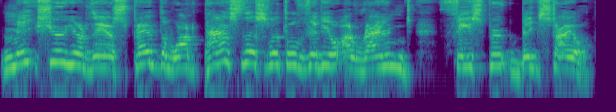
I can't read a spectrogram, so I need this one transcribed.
make sure you're there. Spread the word. Pass this little video around Facebook big style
